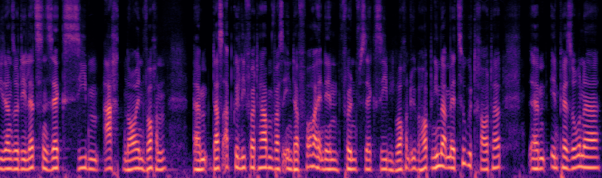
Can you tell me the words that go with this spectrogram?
die dann so die letzten sechs, sieben, acht, neun Wochen ähm, das abgeliefert haben, was ihnen davor in den fünf, sechs, sieben Wochen überhaupt niemand mehr zugetraut hat. Ähm, in Persona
